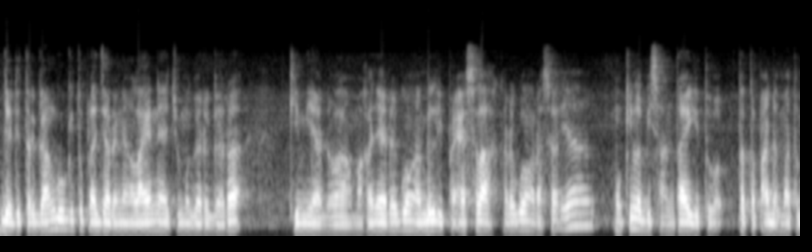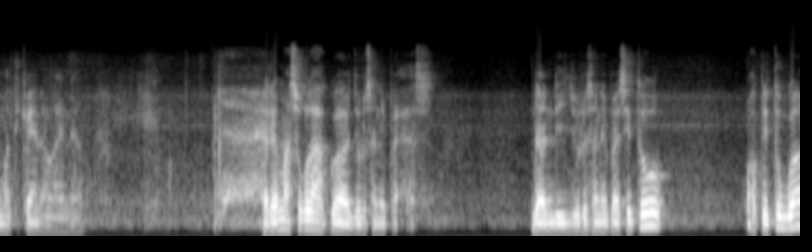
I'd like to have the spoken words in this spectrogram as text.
jadi terganggu gitu pelajaran yang lainnya cuma gara-gara kimia doang. Makanya akhirnya gue ngambil IPS lah karena gue ngerasa ya mungkin lebih santai gitu tetap ada matematika yang lainnya. Akhirnya masuklah gue jurusan IPS dan di jurusan IPS itu waktu itu gue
